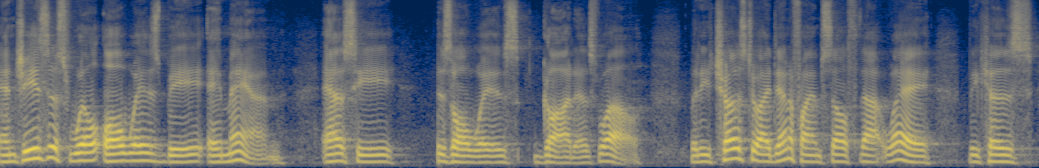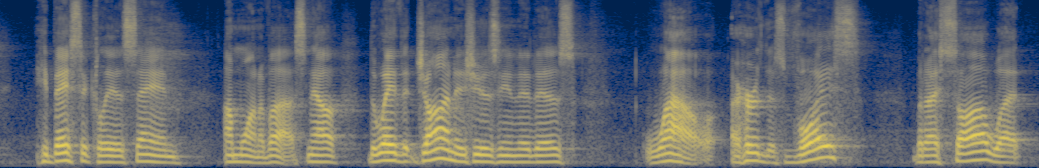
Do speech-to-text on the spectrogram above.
And Jesus will always be a man, as he is always God as well. But he chose to identify himself that way because he basically is saying, I'm one of us. Now, the way that John is using it is, wow, I heard this voice, but I saw what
